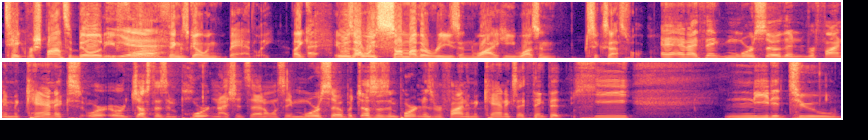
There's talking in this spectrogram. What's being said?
take responsibility Yeah. for things going badly. Like it was always some other reason why he wasn't successful. and, and I think more so than refining mechanics, or, or just as important, I should say. I don't want to say more so, but just as important as refining mechanics. I think that he needed to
